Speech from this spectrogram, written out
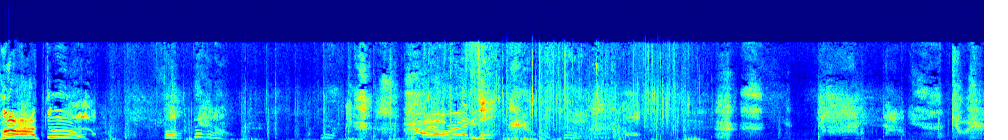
Ah, dude! Fall down. Die already. Fall down. Kill him.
